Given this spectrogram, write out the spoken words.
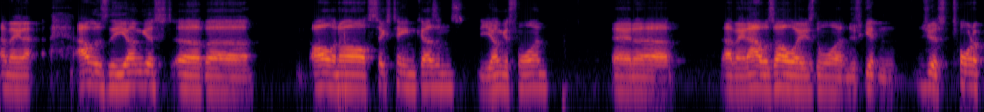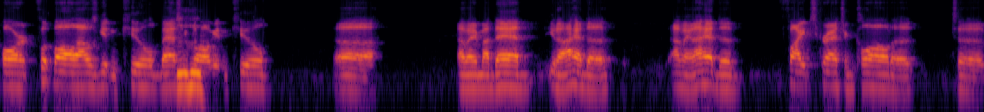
I mean, I, I was the youngest of, uh, all in all, 16 cousins, the youngest one and uh, I mean, I was always the one just getting just torn apart. Football, I was getting killed. Basketball, mm-hmm. getting killed. Uh, I mean, my dad, you know, I had to. I mean, I had to fight, scratch, and claw to to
